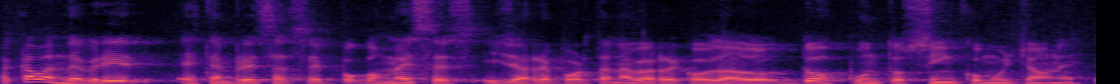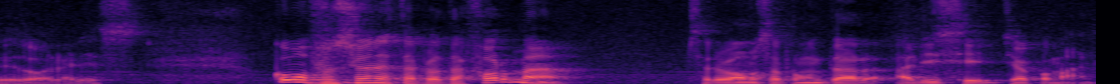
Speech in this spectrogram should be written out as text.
Acaban de abrir esta empresa hace pocos meses y ya reportan haber recaudado 2.5 millones de dólares. ¿Cómo funciona esta plataforma? Se lo vamos a preguntar a Alicia Giacomán.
